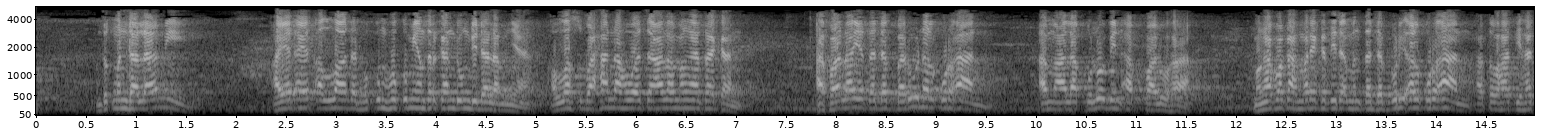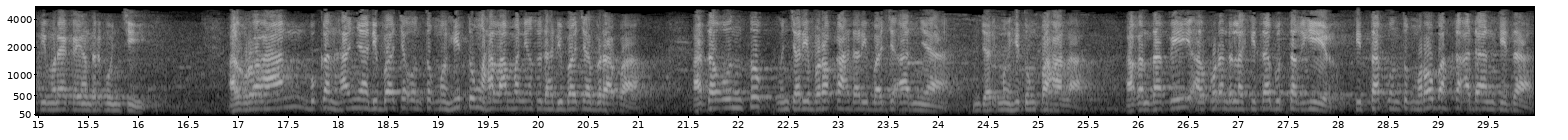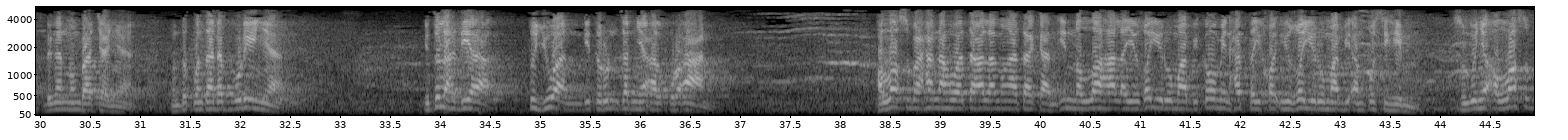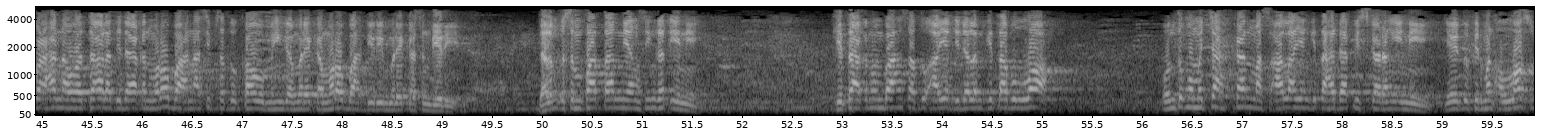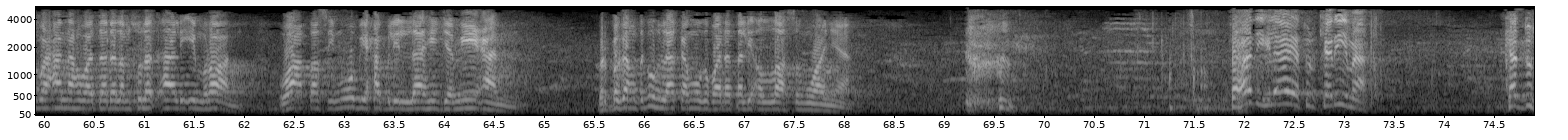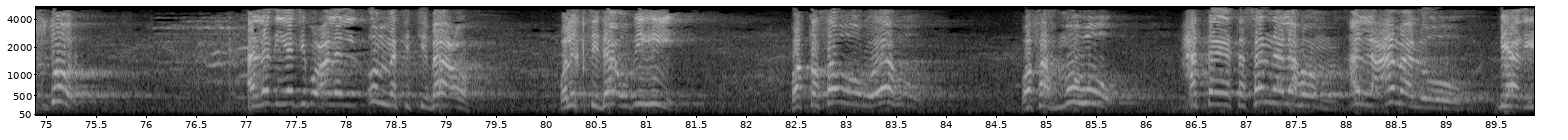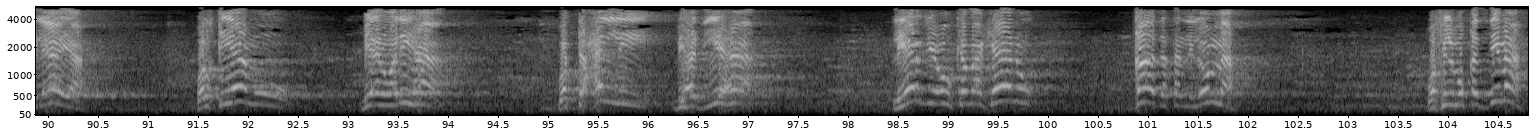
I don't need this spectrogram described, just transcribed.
untuk mendalami ayat-ayat Allah dan hukum-hukum yang terkandung di dalamnya. Allah Subhanahu wa taala mengatakan, "Afala yatadabbaruna al-Qur'an am 'ala qulubin aqfaluha?" Mengapakah mereka tidak mentadabburi Al-Qur'an atau hati-hati mereka yang terkunci? Al-Quran bukan hanya dibaca untuk menghitung halaman yang sudah dibaca berapa. Atau untuk mencari berkah dari bacaannya. Mencari, menghitung pahala. Akan tapi Al-Quran adalah kitab taghir. Kitab untuk merubah keadaan kita dengan membacanya. Untuk mentadaburinya. Itulah dia tujuan diturunkannya Al-Quran. Allah Subhanahu wa taala mengatakan innallaha la yughayyiru ma biqaumin hatta yughayyiru ma bi anfusihim. Sungguhnya Allah Subhanahu wa taala tidak akan merubah nasib satu kaum hingga mereka merubah diri mereka sendiri. Dalam kesempatan yang singkat ini kita akan membahas satu ayat di dalam kitabullah untuk memecahkan masalah yang kita hadapi sekarang ini yaitu firman Allah Subhanahu wa taala dalam surat Ali Imran wa'tasimu bihablillahi jami'an Berpegang teguhlah kamu kepada tali Allah semuanya. فهذه الآية الكريمة كالدستور الذي يجب على الأمة اتباعه والاقتداء به والتصور له وفهمه حتى يتسنى لهم العمل بهذه الآية والقيام بأنورها والتحلي بهديها ليرجعوا كما كانوا قادة للأمة. وفي المقدمة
